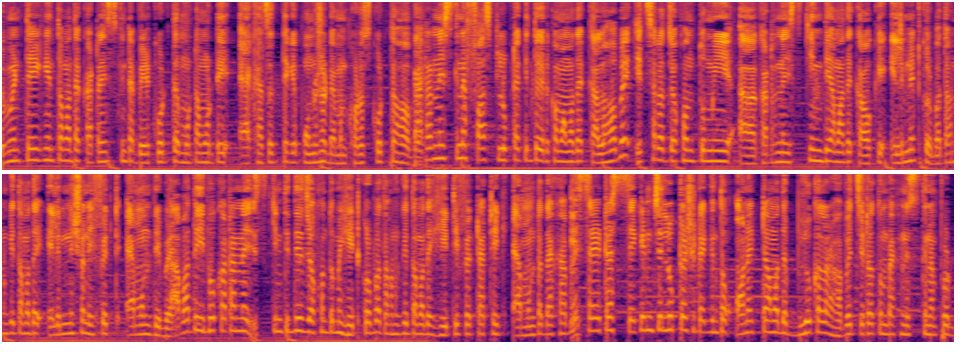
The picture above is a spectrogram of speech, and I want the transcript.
ইভেন্ট থেকে কিন্তু আমাদের কাটান স্ক্রিনটা বের করতে মোটামুটি এক হাজার থেকে পনেরোশো ডায়মন্ড খরচ করতে হবে। কাটান স্ক্রিনের ফার্স্ট লুকটা কিন্তু এরকম আমাদের কালো হবে। এছাড়া যখন তুমি কাটান স্কিন দিয়ে আমাদের কাউকে এলিমিনেট করবা তখন কিন্তু আমাদের এলিমিনেশন ইফেক্ট এমন দিবে। আমাদের ইভো কাটানের স্কিনটি দিয়ে যখন তুমি হিট করবা তখন কিন্তু আমাদের হিট ইফেক্টটা ঠিক এমনটা দেখাবে। এছাড়া এটা সেকেন্ড যে লুকটা সেটা কিন্তু অনেকটা আমাদের ব্লু কালার হবে যেটা তোমরা এখানে স্ক্রিন আপলোড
